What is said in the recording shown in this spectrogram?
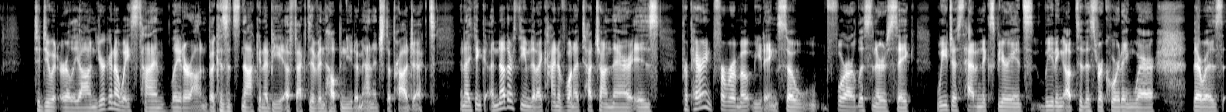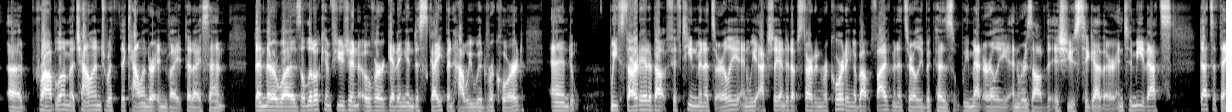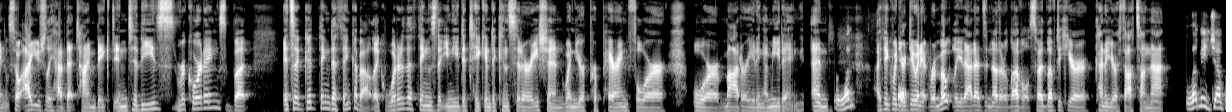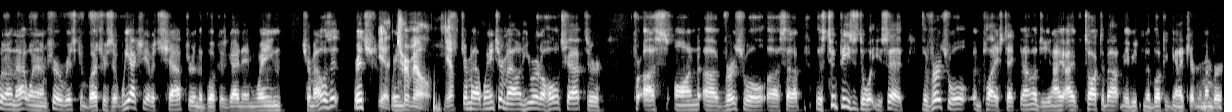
to do it early on, you're going to waste time later on because it's not going to be effective in helping you to manage the project. And I think another theme that I kind of want to touch on there is preparing for remote meetings. So, for our listeners' sake, we just had an experience leading up to this recording where there was a problem, a challenge with the calendar invite that I sent. Then there was a little confusion over getting into Skype and how we would record. And we started about 15 minutes early and we actually ended up starting recording about five minutes early because we met early and resolved the issues together. And to me, that's that's a thing. So I usually have that time baked into these recordings, but it's a good thing to think about. Like, what are the things that you need to take into consideration when you're preparing for or moderating a meeting? And I think when you're doing it remotely, that adds another level. So I'd love to hear kind of your thoughts on that. Let me jump in on that one. I'm sure Rich can buttress it. We actually have a chapter in the book. There's a guy named Wayne Turmel, is it? Rich? Yeah, Wayne, Turmel. Yeah. Turmel, Wayne Turmel, and he wrote a whole chapter for us on a virtual uh, setup. There's two pieces to what you said. The virtual implies technology, and I, have talked about maybe in the book again. I can't remember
